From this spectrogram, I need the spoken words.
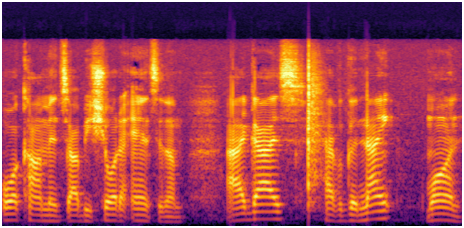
or comments, I'll be sure to answer them. Alright guys, have a good night. One.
